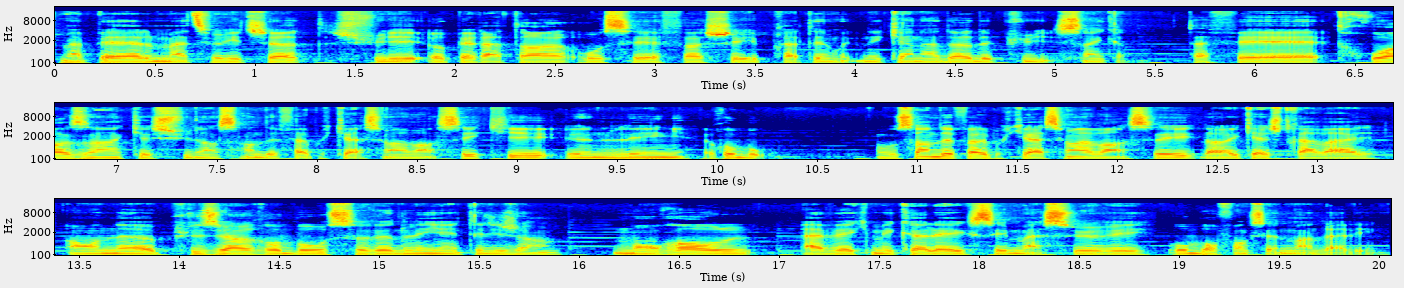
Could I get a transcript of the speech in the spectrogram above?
Je m'appelle Mathieu Richot, je suis opérateur au CFA chez Pratt Whitney Canada depuis cinq ans. Ça fait trois ans que je suis dans le centre de fabrication avancée, qui est une ligne robot. Au centre de fabrication avancée dans lequel je travaille, on a plusieurs robots sur une ligne intelligente. Mon rôle avec mes collègues, c'est m'assurer au bon fonctionnement de la ligne.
